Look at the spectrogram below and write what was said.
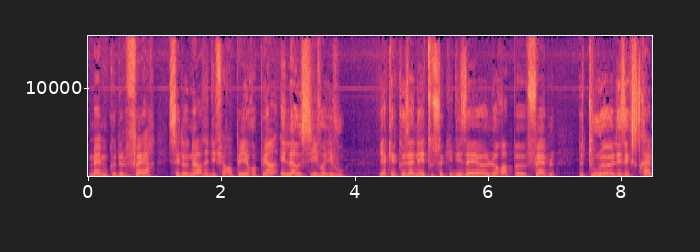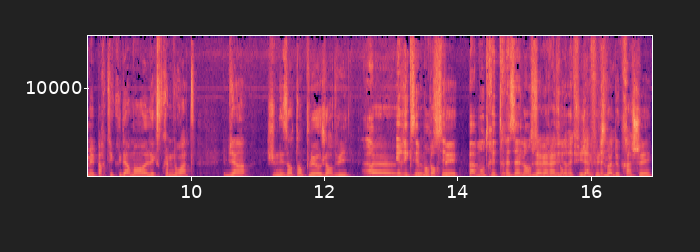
même que de le faire. C'est l'honneur des différents pays européens. Et là aussi, voyez-vous, il y a quelques années, tous ceux qui disaient euh, l'Europe faible, de tous les extrêmes et particulièrement l'extrême droite, eh bien, je ne les entends plus aujourd'hui. Éric Zemmour s'est pas montré très allant. Vous avez raison. Il a fait le choix de cracher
